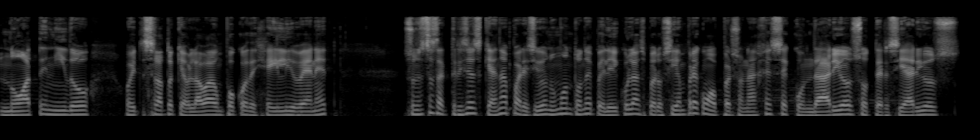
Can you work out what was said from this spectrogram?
no ha tenido, hace rato que hablaba un poco de Hayley Bennett, son estas actrices que han aparecido en un montón de películas, pero siempre como personajes secundarios o terciarios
